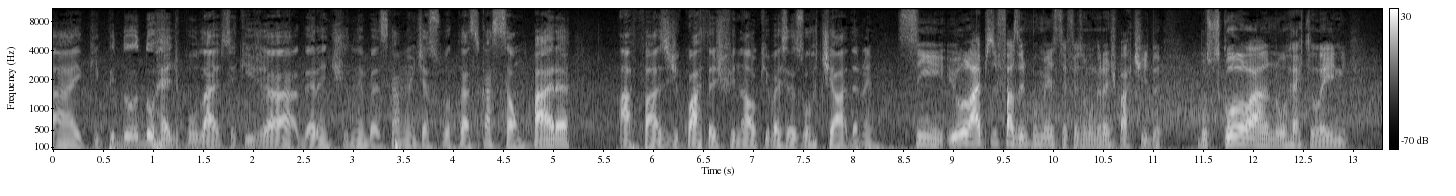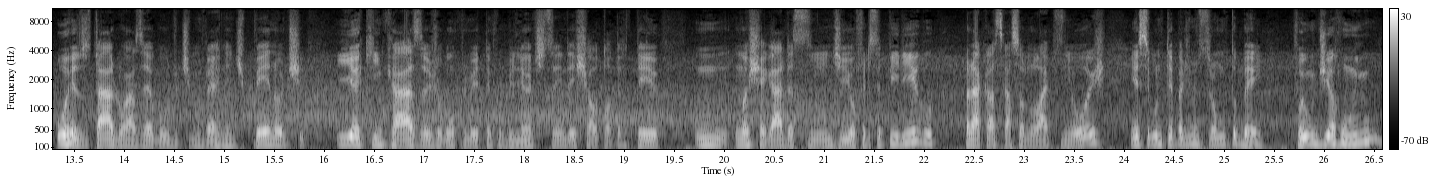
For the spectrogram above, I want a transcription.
A equipe do, do Red Bull Leipzig aqui já garantiu né, basicamente a sua classificação para a fase de quartas de final que vai ser sorteada, né? Sim, e o Leipzig fazendo por merecer, fez uma grande partida, buscou lá no Red Lane o resultado, 1x0 gol do time Werner de pênalti, e aqui em casa jogou um primeiro tempo brilhante sem deixar o Tottenham ter um, uma chegada assim de oferecer perigo para a classificação do Leipzig hoje, e o segundo tempo administrou muito bem. Foi um dia ruim,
